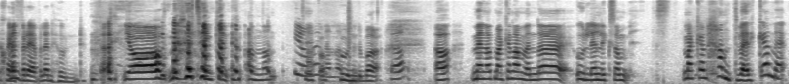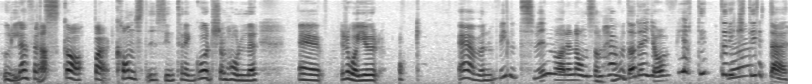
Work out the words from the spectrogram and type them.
Chefer är väl en hund? ja, men jag tänker en annan Ja, typ av annan hund typ. bara. Ja. Ja, men att man kan använda ullen liksom man kan hantverka med ullen för att Ja. skapa konst i sin trädgård som håller eh, rådjur och även vildsvin var det någon som Mhm. hävdade. Jag vet inte riktigt där.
